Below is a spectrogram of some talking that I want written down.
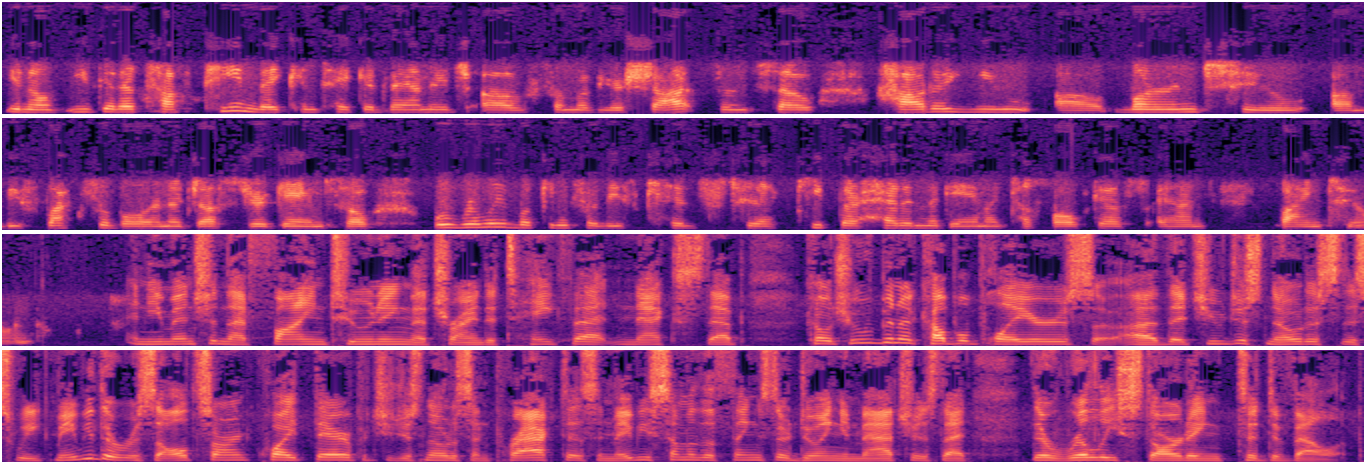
you know, you get a tough team, they can take advantage of some of your shots. And so how do you uh, learn to um, be flexible and adjust your game? So we're really looking for these kids to keep their head in the game and to focus and fine tune. And you mentioned that fine tuning, that trying to take that next step. Coach, who have been a couple players uh, that you've just noticed this week? Maybe the results aren't quite there, but you just notice in practice and maybe some of the things they're doing in matches that they're really starting to develop.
